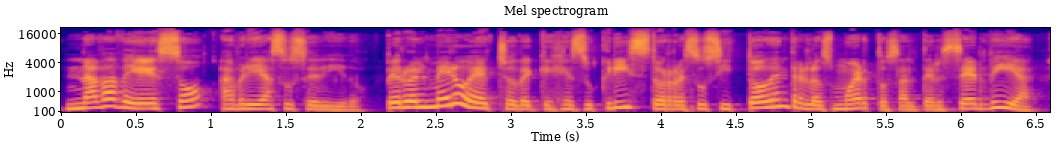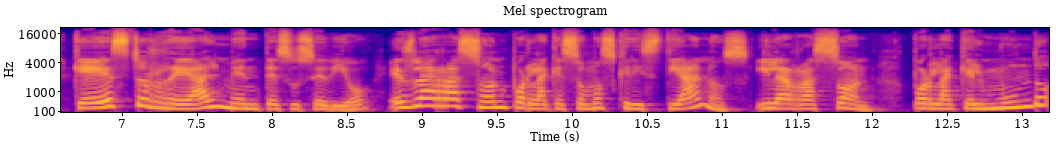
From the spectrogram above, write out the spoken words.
Nada de eso habría sucedido. Pero el mero hecho de que Jesucristo resucitó de entre los muertos al tercer día, que esto realmente sucedió, es la razón por la que somos cristianos y la razón por la que el mundo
